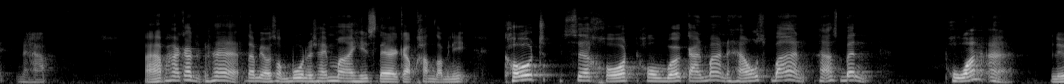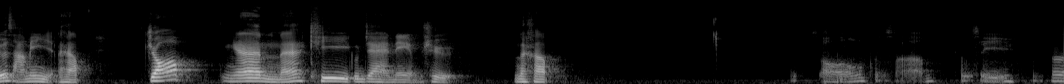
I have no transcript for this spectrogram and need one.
21 นะครับครับ59.5เติมประโยชน์สมบูรณ์โดยใช้ my his there กับคำต่อไปนี้ coat เสื้อโค้ท homework การบ้าน house บ้าน husband ผัวอะหรือสามีนะครับ job งานนะ key กุญแจ name ชื่อนะครับสองสามสี่ห้า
